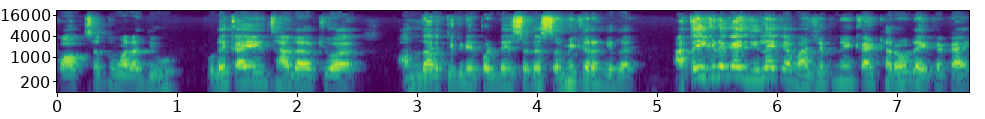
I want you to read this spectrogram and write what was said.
कॉपचं तुम्हाला देऊ. पुढे काय झालं किंवा आमदार तिकडे पडले सगळं समीकरण गेलं आता इकडे काय दिलंय का भाजपने? काय ठरवलंय का काय?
